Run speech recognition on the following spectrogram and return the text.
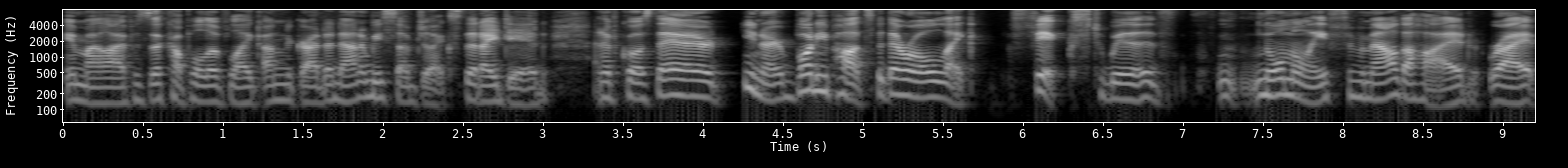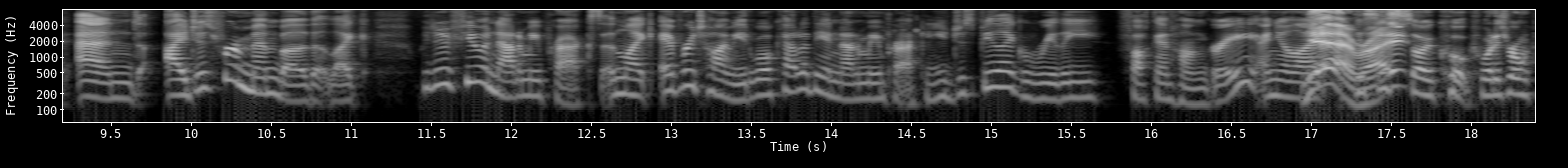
in my life. Is a couple of like undergrad anatomy subjects that I did, and of course they're you know body parts, but they're all like fixed with normally formaldehyde, right? And I just remember that like we did a few anatomy pracs, and like every time you'd walk out of the anatomy prac, you'd just be like really fucking hungry, and you're like, Yeah, this right? is so cooked. What is wrong?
